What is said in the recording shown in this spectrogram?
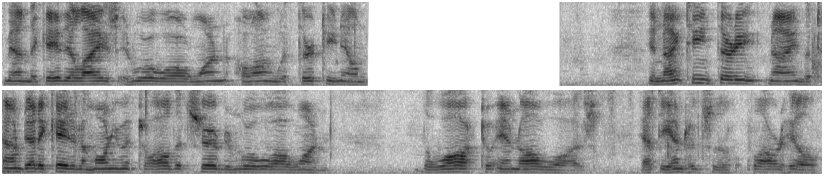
men that gave their lives in World War I, along with 13 elm. In 1939, the town dedicated a monument to all that served in World War I, the war to end all wars, at the entrance of Flower Hill.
